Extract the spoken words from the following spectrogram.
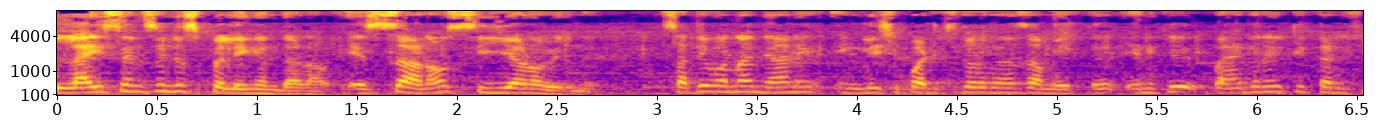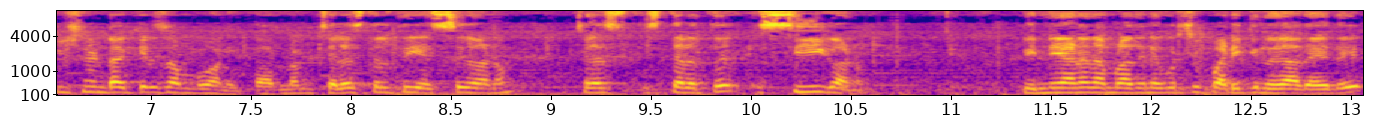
ലൈസൻസിന്റെ സ്പെല്ലിംഗ് എന്താണോ? എസ് ആണോ സി ആണോ വരുന്നത്? സത്യം പറഞ്ഞാൽ ഞാൻ ഇംഗ്ലീഷ് പഠിച്ചു തുടങ്ങുന്ന സമയത്ത് എനിക്ക് ഭയങ്കരമായിട്ട് കൺഫ്യൂഷൻ ഉണ്ടാക്കിയൊരു സംഭവമാണ്. കാരണം ചില സ്ഥലത്ത് എസ് കാണും ചില സ്ഥലത്ത് സി കാണും. പിന്നെയാണ് നമ്മൾ അതിനെക്കുറിച്ച് പഠിക്കുന്നത്. അതായത്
